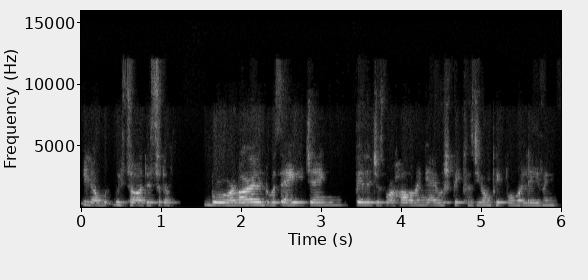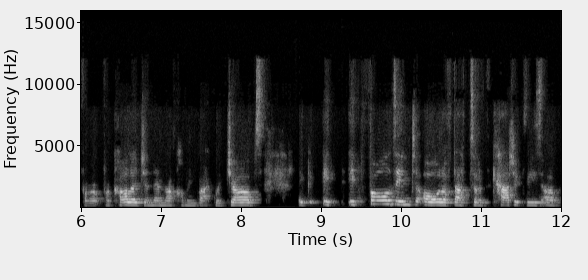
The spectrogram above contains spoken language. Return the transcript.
you know, we saw this sort of rural Ireland was aging, villages were hollowing out because young people were leaving for, for college and then not coming back with jobs. Like it, it falls into all of that sort of categories of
